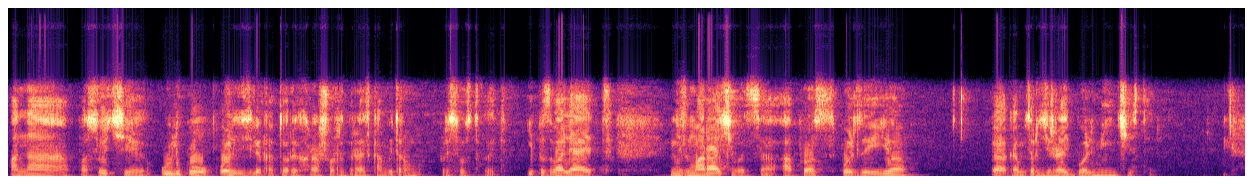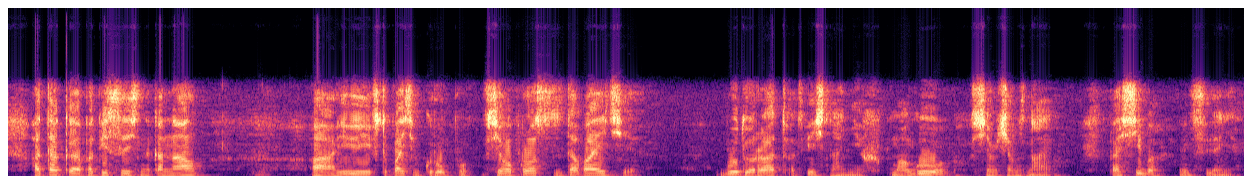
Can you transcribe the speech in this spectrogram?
Она, по сути, у любого пользователя, который хорошо разбирается с компьютером, присутствует. И позволяет не заморачиваться, а просто используя ее, э, компьютер держать более-менее чистый. А так, э, подписывайтесь на канал а, и вступайте в группу. Все вопросы задавайте. Буду рад ответить на них. Помогу всем, чем знаю. Спасибо и до свидания.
